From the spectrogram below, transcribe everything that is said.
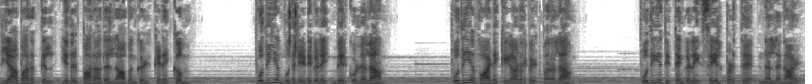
வியாபாரத்தில் எதிர்பாராத லாபங்கள் கிடைக்கும். புதிய முதலீடுகளை மேற்கொள்ளலாம். புதிய வாடிக்கையாளர்கள் வரலாம். புதிய திட்டங்களை செயல்படுத்த நல்ல நாள்.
